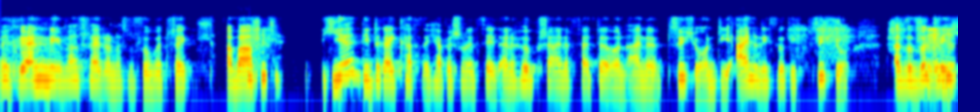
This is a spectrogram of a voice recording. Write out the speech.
rennen die übers Feld und das ist so witzig. Aber hier die drei Katzen, ich habe ja schon erzählt, eine hübsche, eine fette und eine Psycho. Und die eine, die ist wirklich Psycho. Also wirklich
